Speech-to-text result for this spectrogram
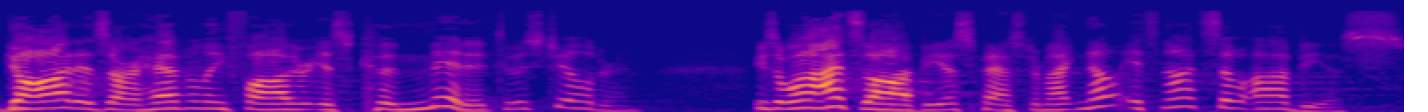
God, as our Heavenly Father, is committed to His children. You say, well, that's obvious, Pastor Mike. No, it's not so obvious.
